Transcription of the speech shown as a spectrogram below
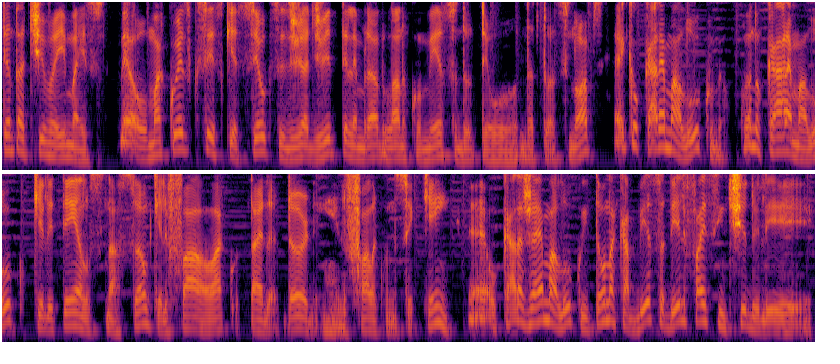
tentativa aí, mas, meu, uma coisa que você esqueceu, que você já devia ter lembrado lá no começo do teu, da tua sinopse, é que o cara é maluco, meu. Quando o cara é maluco, que ele tem alucinação, que ele fala lá com o Tyler Durden, ele fala com não sei quem, é, o cara já é maluco, então na cabeça dele faz sentido ele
